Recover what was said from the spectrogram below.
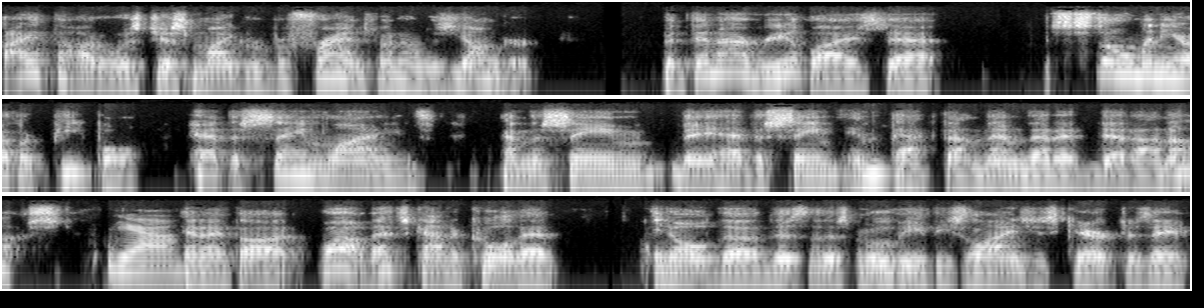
I thought it was just my group of friends when I was younger. But then I realized that so many other people had the same lines and the same they had the same impact on them that it did on us Yeah. and I thought, wow, that's kind of cool that you know the this this movie, these lines, these characters, they've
